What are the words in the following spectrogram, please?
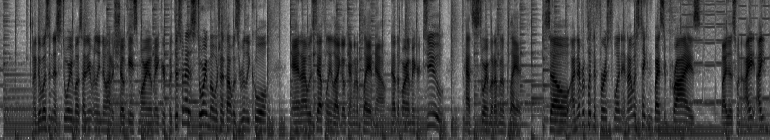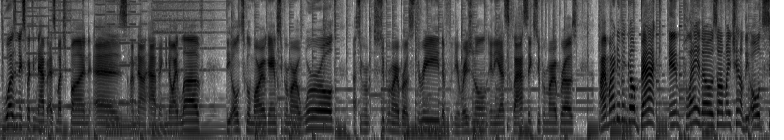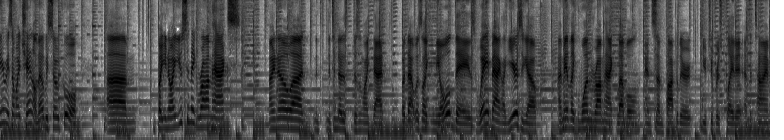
like there wasn't a story mode, so I didn't really know how to showcase Mario Maker. But this one has a story mode, which I thought was really cool. And I was definitely like, okay, I'm gonna play it now. Now that Mario Maker 2 has a story mode, I'm gonna play it. So I never played the first one, and I was taken by surprise by this one. I, I wasn't expecting to have as much fun as I'm now having. You know, I love the old school Mario games, Super Mario World, uh, Super Super Mario Bros. 3, the, the original NES classic Super Mario Bros. I might even go back and play those on my channel, the old series on my channel. That would be so cool. Um, but you know, I used to make ROM hacks. I know uh, Nintendo doesn't like that, but that was like in the old days, way back, like years ago. I made like one ROM hack level, and some popular YouTubers played it at the time,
